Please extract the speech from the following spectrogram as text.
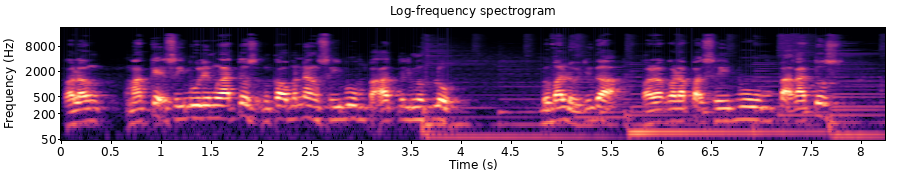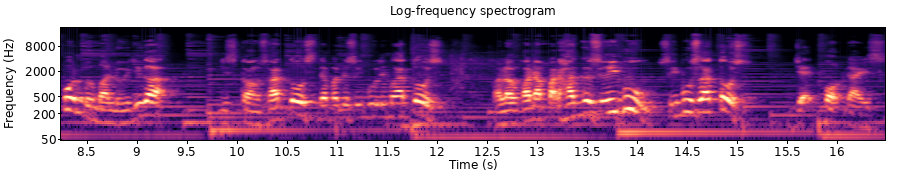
Kalau market 1500 engkau menang 1450 berbaloi juga. Kalau kau dapat 1400 pun berbaloi juga. Diskaun 100 daripada 1500. Kalau kau dapat harga 1000, 1100 jackpot guys.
